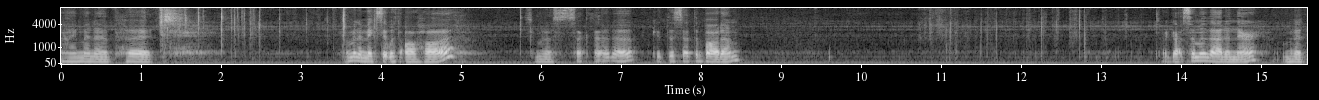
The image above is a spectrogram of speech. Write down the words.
I'm going to put, I'm going to mix it with AHA. So I'm going to suck that up, get this at the bottom. So I got some of that in there. I'm going to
